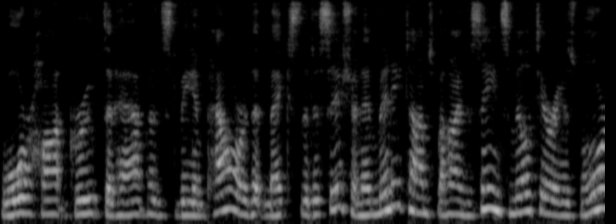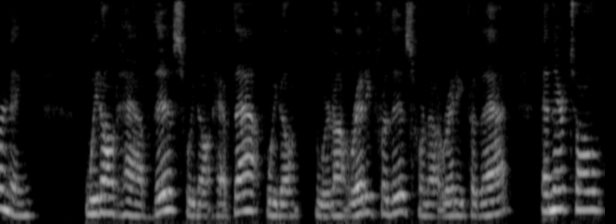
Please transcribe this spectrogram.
war hot group that happens to be in power that makes the decision. And many times behind the scenes, the military is warning, we don't have this, we don't have that, we don't, we're not ready for this, we're not ready for that. And they're told,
